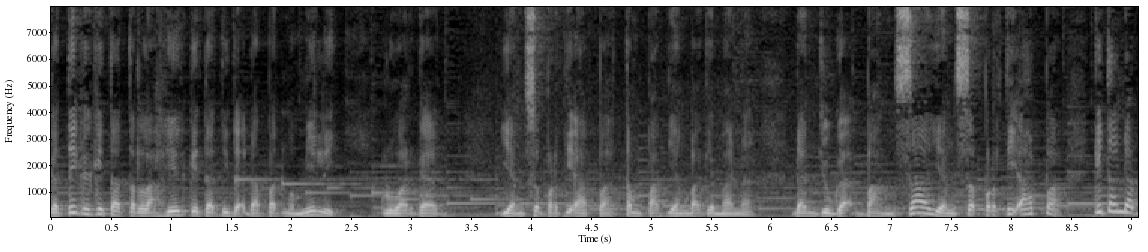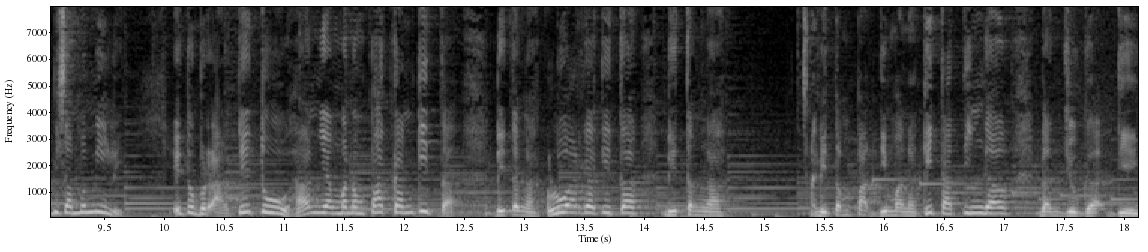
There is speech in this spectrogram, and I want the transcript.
ketika kita terlahir kita tidak dapat memilih keluarga yang seperti apa, tempat yang bagaimana, dan juga bangsa yang seperti apa. Kita tidak bisa memilih. Itu berarti Tuhan yang menempatkan kita di tengah keluarga kita, di tengah di tempat di mana kita tinggal dan juga di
